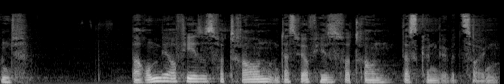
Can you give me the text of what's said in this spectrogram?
Und warum wir auf Jesus vertrauen und dass wir auf Jesus vertrauen, das können wir bezeugen.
